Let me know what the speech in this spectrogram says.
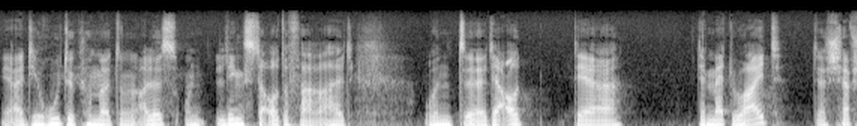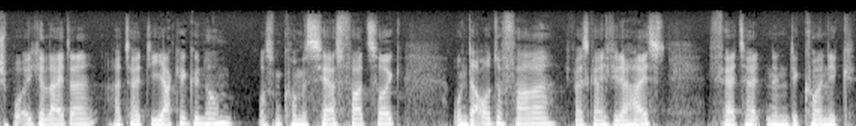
ja, die Route kümmert und alles und links der Autofahrer halt. Und äh, der, Aut der, der Matt Wright, der Chefspeicherleiter, hat halt die Jacke genommen aus dem Kommissärsfahrzeug und der Autofahrer, ich weiß gar nicht, wie der heißt, fährt halt einen Deconic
